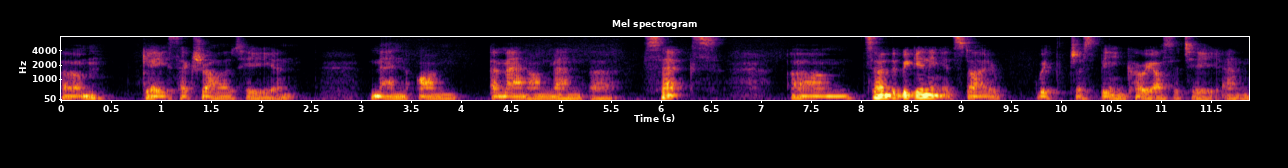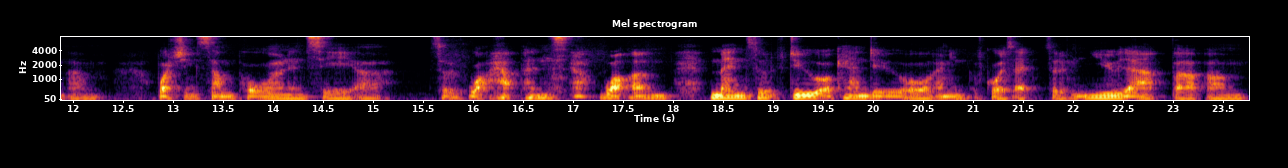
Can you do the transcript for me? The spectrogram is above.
um, gay sexuality and men on a man on man uh, sex. Um, so in the beginning it started with just being curiosity and um, watching some porn and see uh, sort of what happens, what um, men sort of do or can do, or I mean, of course, I sort of knew that, but um,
